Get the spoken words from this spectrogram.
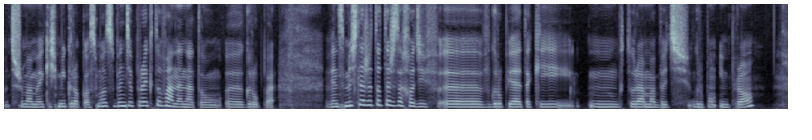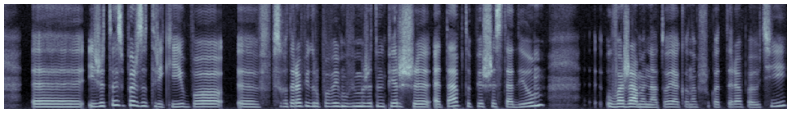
yy, trzymamy, jakiś mikrokosmos, będzie projektowane na tą y, grupę. Więc myślę, że to też zachodzi w, y, w grupie takiej, mm, która ma być grupą impro. Y, I że to jest bardzo tricky, bo y, w psychoterapii grupowej mówimy, że ten pierwszy etap, to pierwsze stadium, uważamy na to, jako na przykład terapeuci,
